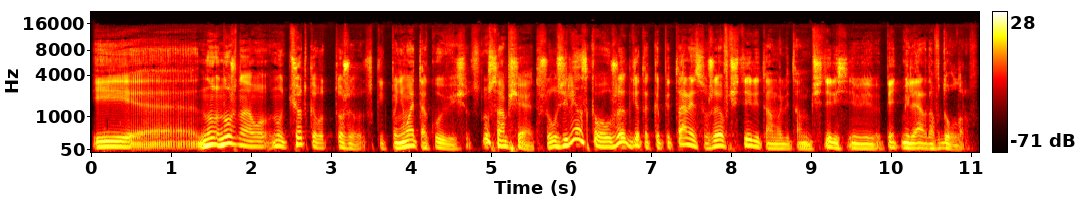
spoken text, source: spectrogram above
И э, ну, нужно ну, четко вот тоже вот, сказать, понимать такую вещь. Ну, сообщают, что у Зеленского уже где-то капиталец уже в 4 там, или там 4-5 миллиардов долларов.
